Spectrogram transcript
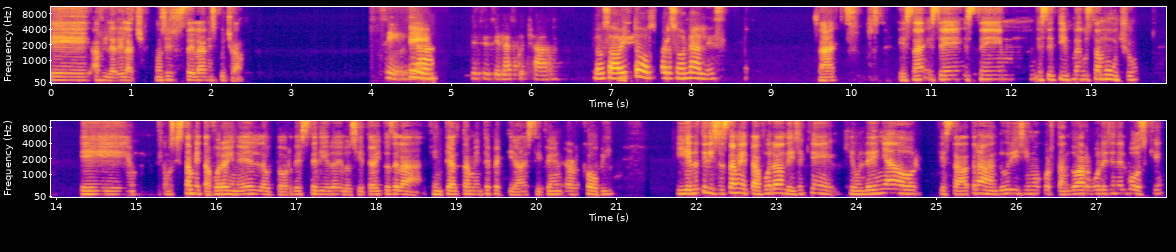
eh, afilar el hacha. No sé si ustedes la han escuchado. Sí, Sí. la- sí, sí, sí, la he escuchado. Los hábitos personales. Exacto. Esta, este, este, este tip me gusta mucho. Eh, digamos que esta metáfora viene del autor de este libro de los siete hábitos de la gente altamente efectiva, Stephen R. Covey. Y él utiliza esta metáfora donde dice que, que un leñador que estaba trabajando durísimo cortando árboles en el bosque,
